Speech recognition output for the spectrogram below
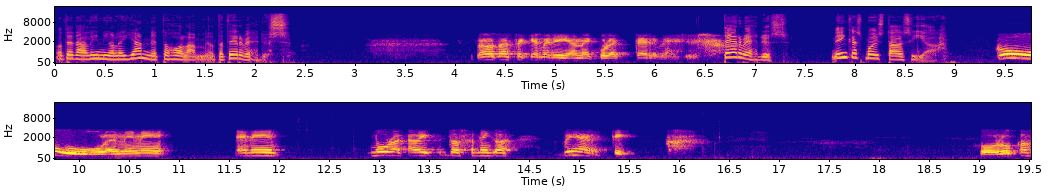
otetaan linjoille Janne Toholammilta. Tervehdys. No tästä kemeri Janne, kuule tervehdys. Tervehdys. Minkäs muista asiaa? Kuule, niin, niin, niin mulla kävi tuossa niinku vihertikka. Kuuluuko?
